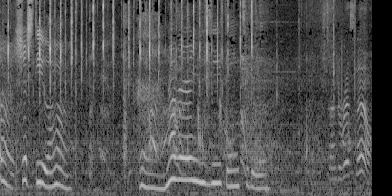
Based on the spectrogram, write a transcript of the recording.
Oh, it's just you, huh? Not an easy thing to do. Time to rest now.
